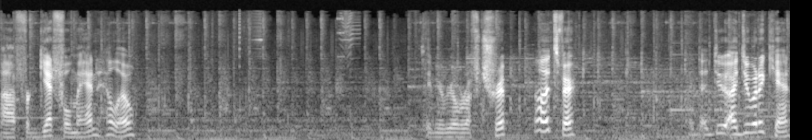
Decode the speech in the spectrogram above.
Uh, forgetful man. Hello. Me a real rough trip. Oh, that's fair. I, I do I do what I can.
